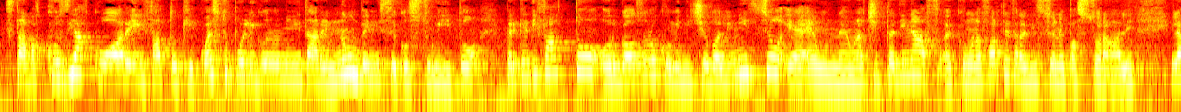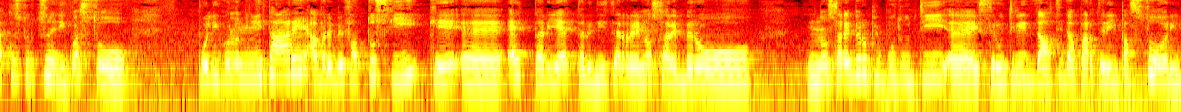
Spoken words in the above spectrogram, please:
stava così a cuore il fatto che questo poligono militare non venisse costruito perché di fatto Orgosolo, come dicevo all'inizio, è, un, una cittadina con una forte tradizione pastorale. E la costruzione di questo poligono militare avrebbe fatto sì che eh, ettari e ettari di terreno sarebbero, non sarebbero più potuti eh, essere utilizzati da parte dei pastori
